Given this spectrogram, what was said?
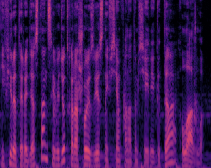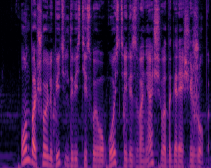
Эфир этой радиостанции ведет хорошо известный всем фанатам серии GTA Лазло. Он большой любитель довести своего гостя или звонящего до горящей жопы.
